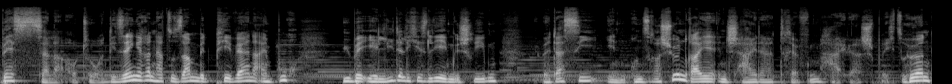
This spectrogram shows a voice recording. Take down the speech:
Bestseller-Autorin. Die Sängerin hat zusammen mit P. Werner ein Buch über ihr liederliches Leben geschrieben, über das sie in unserer schönen Reihe Entscheider treffen Heider spricht. Zu hören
